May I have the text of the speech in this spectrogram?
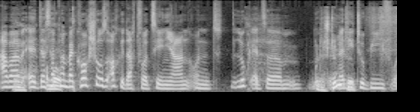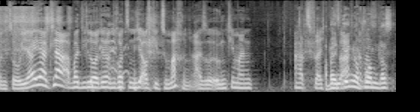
Aber Ja, äh, das aber- hat man bei Kochshows auch gedacht vor zehn Jahren. Und look at the das. Ready to Beef und so. Ja, ja, klar, aber die Leute hören trotzdem nicht auf, die zu machen. Also irgendjemand hat es vielleicht Aber in gesagt. irgendeiner Form, lass,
